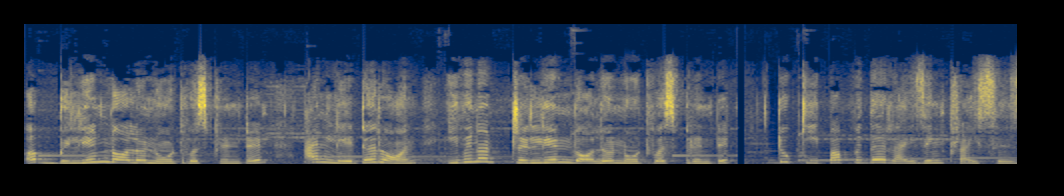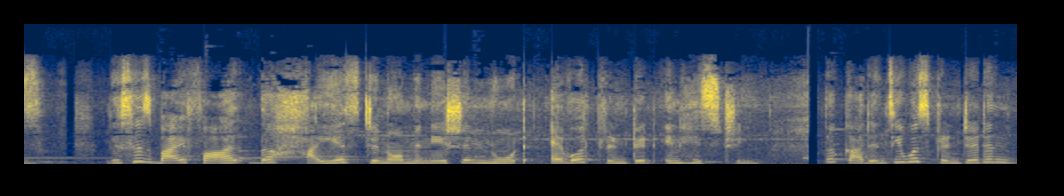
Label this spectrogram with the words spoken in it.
a billion dollar note was printed, and later on, even a trillion dollar note was printed to keep up with the rising prices. This is by far the highest denomination note ever printed in history. The currency was printed in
